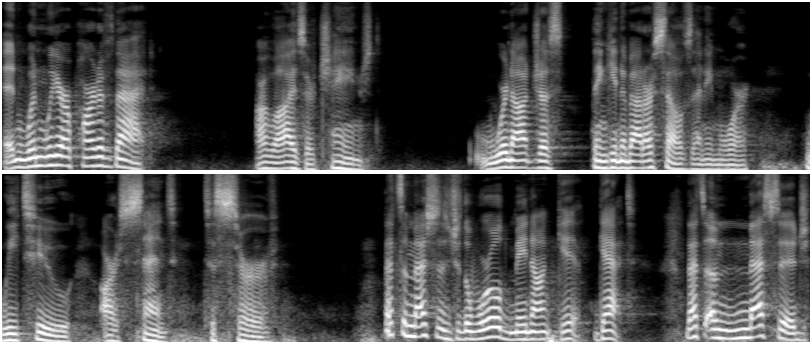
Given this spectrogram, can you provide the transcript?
And when we are part of that, our lives are changed. We're not just thinking about ourselves anymore. We too are sent to serve that's a message the world may not get. get. That's a message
